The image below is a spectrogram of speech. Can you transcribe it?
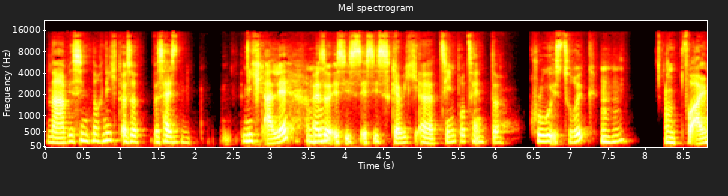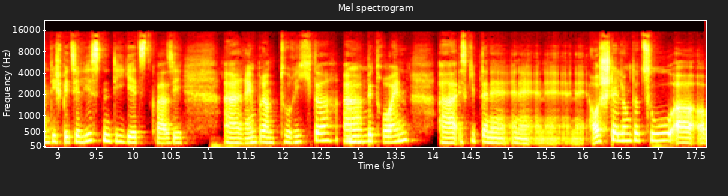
Na, wir sind noch nicht, also das heißt nicht alle. Mhm. Also es ist, es ist, glaube ich, äh, zehn Prozent der Crew ist zurück. Mhm. Und vor allem die Spezialisten, die jetzt quasi äh, Rembrandt Richter äh, mhm. betreuen. Äh, es gibt eine, eine, eine, eine Ausstellung dazu. Äh,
